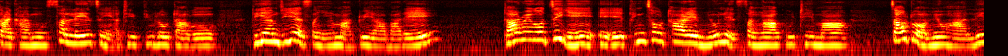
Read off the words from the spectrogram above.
တိုက်ခိုက်မှု14ကြိမ်အထိပြုလုပ်တာကို DMG ရဲ့စည်ရင်းမှာတွေ့ရပါတယ်။ဒါတွေကိုကြည့်ရင်အေးအေးထိန်းချုပ်ထားတဲ့မျိုးနယ်15ခုထဲမှာကြောက်တော်မျိုးဟာလေ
